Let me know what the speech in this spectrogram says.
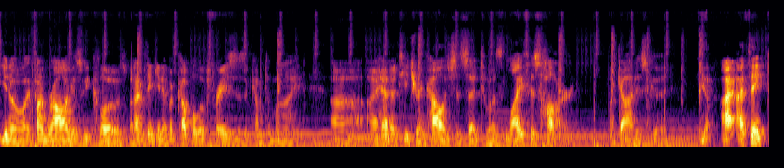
you know, if I'm wrong as we close, but I'm thinking of a couple of phrases that come to mind. Uh, I had a teacher in college that said to us, life is hard, but God is good. Yeah. I, I think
